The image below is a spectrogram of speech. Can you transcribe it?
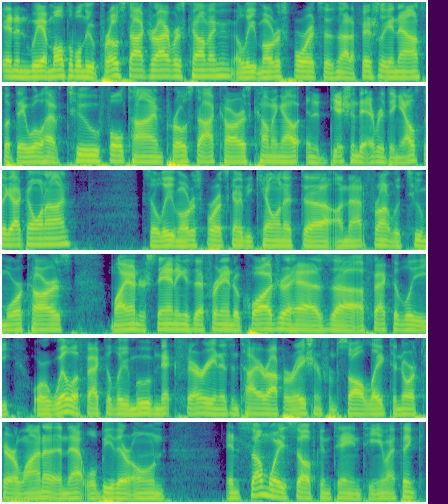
and then we have multiple new pro stock drivers coming. Elite Motorsports has not officially announced, but they will have two full time pro stock cars coming out in addition to everything else they got going on. So, Elite Motorsports going to be killing it uh, on that front with two more cars. My understanding is that Fernando Cuadra has uh, effectively or will effectively move Nick Ferri and his entire operation from Salt Lake to North Carolina, and that will be their own, in some ways, self contained team. I think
